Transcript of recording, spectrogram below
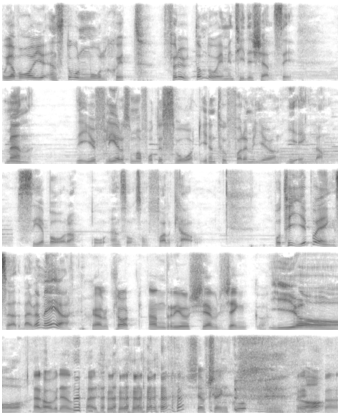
Och jag var ju en stor målskytt, förutom då i min tid i Chelsea. Men det är ju fler som har fått det svårt i den tuffare miljön i England. Se bara på en sån som Falcao. På 10 poäng Söderberg, vem är jag? Självklart. Andriy Shevchenko. Ja! Här har vi den. Shevchenko. ja. Fan.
